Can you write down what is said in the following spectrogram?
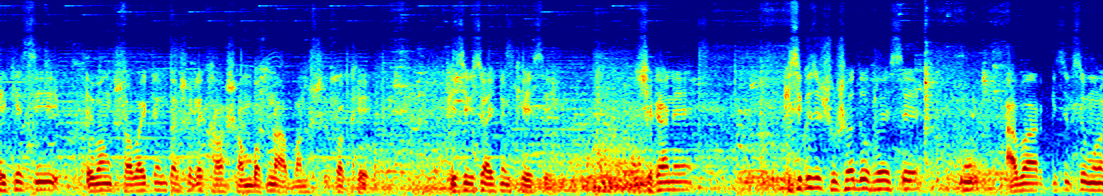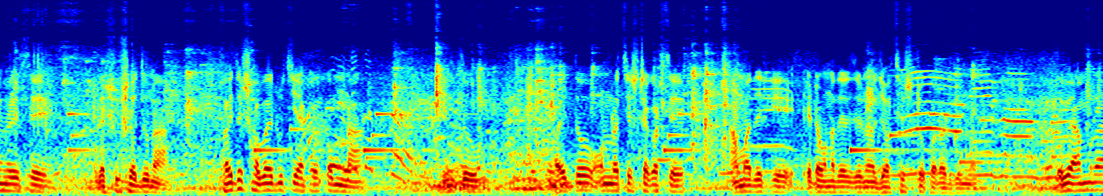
দেখেছি এবং সব আইটেম তো আসলে খাওয়া সম্ভব না মানুষের পক্ষে। কিছু কিছু আইটেম খেয়েছি। সেখানে কিছু কিছু সুস্বাদু হয়েছে, আবার কিছু কিছু মনে হয়েছে এটা সুস্বাদু না। হয়তো সবাই রুচি একরকম না, কিন্তু হয়তো ওনারা চেষ্টা করছে আমাদেরকে এটা ওনাদের জন্য যথেষ্ট করার জন্য তবে আমরা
